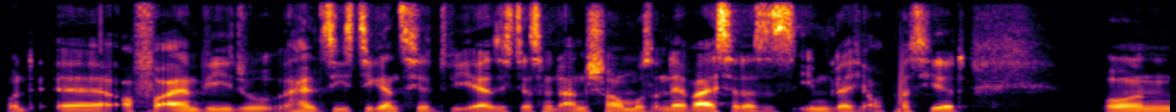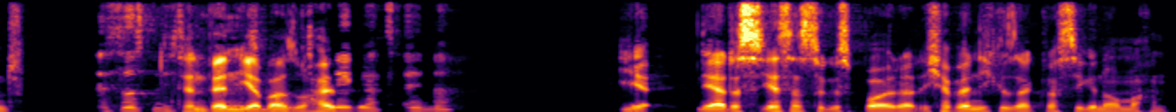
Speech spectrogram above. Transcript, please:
Und äh, auch vor allem, wie du halt siehst die ganze Zeit, wie er sich das mit anschauen muss und er weiß ja, dass es ihm gleich auch passiert. Und Ist das nicht Dann werden die aber so halb- Baseballschläger-Szene? Ja, ja das, jetzt hast du gespoilert. Ich habe ja nicht gesagt, was die genau machen.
